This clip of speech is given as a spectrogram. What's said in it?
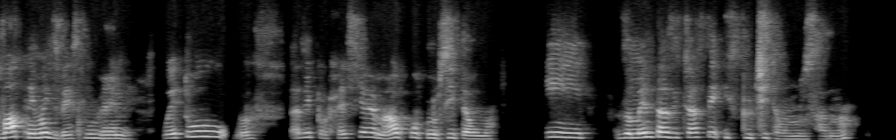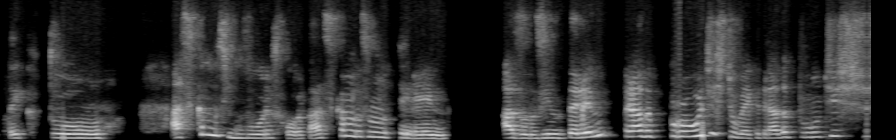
това отнема известно време, което в тази професия е малко относително. И за мен тази част е изключително досадна, тъй като аз искам да си говоря с хората, аз искам да съм на терен, а за да си на терен, трябва да проучиш човека, трябва да проучиш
